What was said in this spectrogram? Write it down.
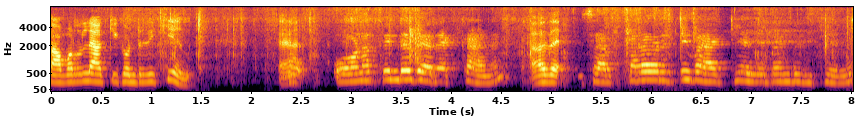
കവറിലാക്കിക്കൊണ്ടിരിക്കുകയാണ് ഓണത്തിന്റെ തിരക്കാണ്. അതെ. ശർക്കര വരട്ടി ബാക്കി എഴുതണ്ടിരിക്കുകയാണ്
